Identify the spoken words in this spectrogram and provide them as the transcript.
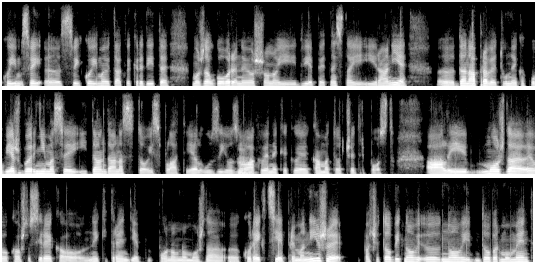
koji, svi, e, svi koji imaju takve kredite, možda ugovorene još ono i 2015. i, i ranije. E, da naprave tu nekakvu vježbu jer njima se i dan danas to isplati jel, uz, uz mm. ovakve neke kamate od 4%. Ali možda, evo kao što si rekao, neki trend je ponovno možda e, korekcije prema niže, pa će to biti novi, e, novi dobar moment,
